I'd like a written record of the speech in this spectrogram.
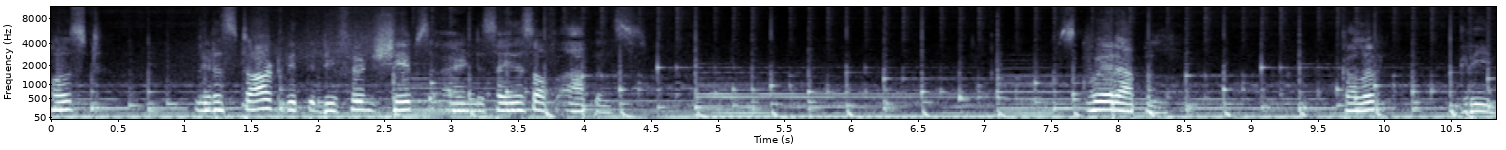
first let us start with different shapes and sizes of apples. Square apple. Color green.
